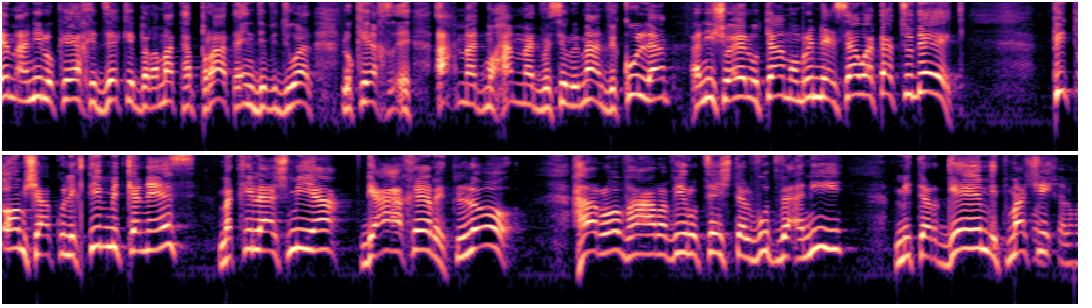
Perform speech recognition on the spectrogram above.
אם אני לוקח את זה כברמת הפרט, האינדיבידואל, לוקח אה, אחמד, מוחמד וסולימאן וכולם, אני שואל אותם, אומרים לי, עיסאווי, אתה צודק. פתאום שהקולקטיב מתכנס, מתחיל להשמיע דעה אחרת. לא. הרוב הערבי רוצה השתלבות, ואני מתרגם את מה ש... שלו.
